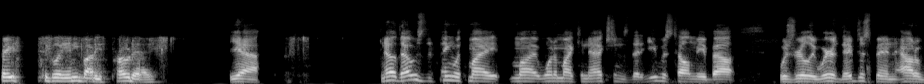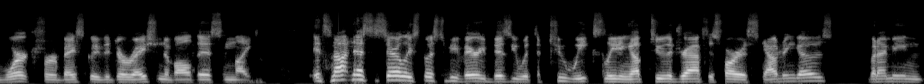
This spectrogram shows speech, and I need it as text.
basically anybody's pro day. yeah. No, that was the thing with my my one of my connections that he was telling me about was really weird. They've just been out of work for basically the duration of all this, and like, it's not necessarily supposed to be very busy with the two weeks leading up to the draft as far as scouting goes. But I mean,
